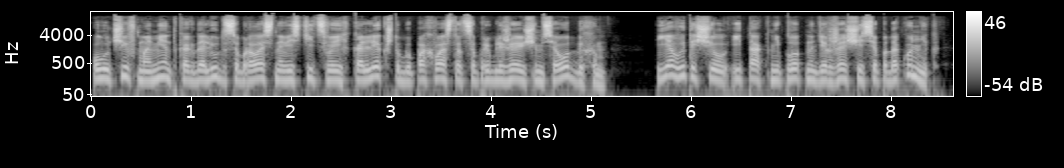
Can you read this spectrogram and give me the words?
Улучив момент, когда Люда собралась навестить своих коллег, чтобы похвастаться приближающимся отдыхом, я вытащил и так неплотно держащийся подоконник —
